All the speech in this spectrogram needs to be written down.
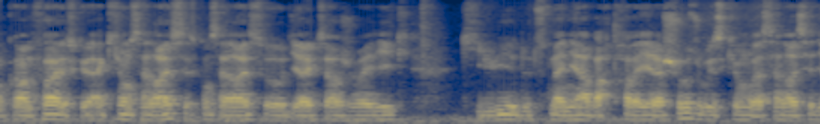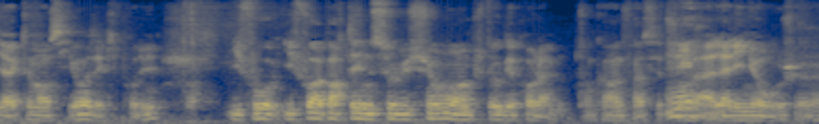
encore une fois, est-ce que, à qui on s'adresse? Est-ce qu'on s'adresse au directeur juridique qui lui de toute manière va retravailler la chose? Ou est-ce qu'on va s'adresser directement au CEO et qui produit il faut, il faut apporter une solution hein, plutôt que des problèmes. Encore une fois, c'est toujours la, ligne rouge. Euh.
